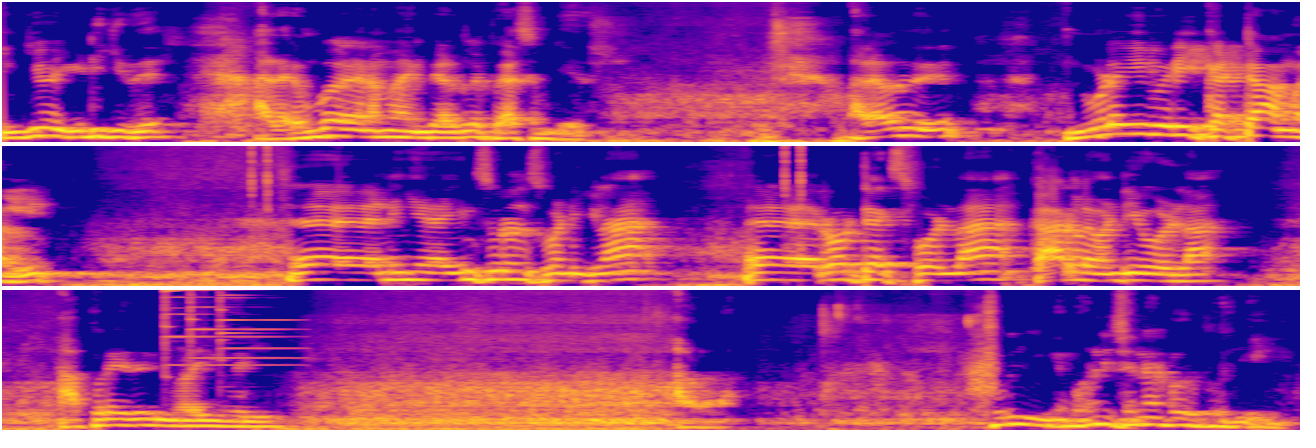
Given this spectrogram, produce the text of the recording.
எங்கேயோ இடிக்குது. அதை ரொம்ப நம்ம இந்த இடத்துல பேச முடியாது. அதாவது நுழைவரி கட்டாமல் நீங்கள் இன்சூரன்ஸ் பண்ணிக்கலாம் ரோட் டேக்ஸ் போடலாம் காரில் வண்டி ஓடலாம் அப்புறம் எதுக்கு நுழைவரி அவ்வளோதான் புரிஞ்சுங்க ஒன்று சொன்னால் போது புரிஞ்சுங்க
